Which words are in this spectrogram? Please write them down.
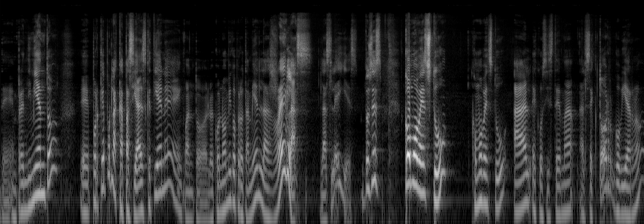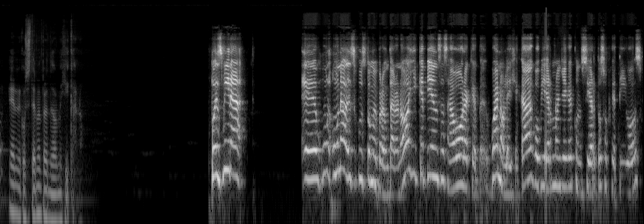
de emprendimiento. ¿Por qué? Por las capacidades que tiene en cuanto a lo económico, pero también las reglas, las leyes. Entonces, ¿cómo ves tú? ¿Cómo ves tú al ecosistema, al sector gobierno en el ecosistema emprendedor mexicano? Pues mira, eh, una vez justo me preguntaron, oye, ¿qué piensas ahora? Que, bueno, le dije, cada gobierno llega con ciertos objetivos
